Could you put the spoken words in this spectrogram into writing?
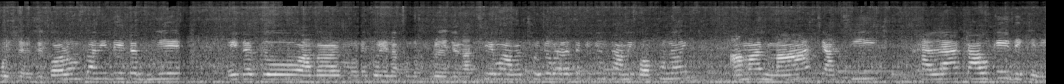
পরিষ্কার করছি। গরম পানি দিয়ে এটা ধুয়ে এটা তো আমার মনে করি না কোনো প্রয়োজন আছে। এবং আমার ছোটোবেলা থেকে কিন্তু আমি কখনোই আমার মা চাচি খালা কাউকেই দেখিনি।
